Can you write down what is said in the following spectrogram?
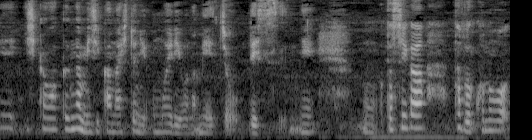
え石川くんが身近な人に思えるような名著ですね。もう私が多分この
